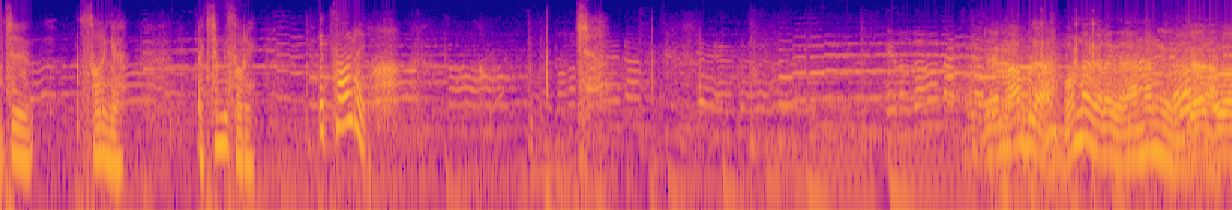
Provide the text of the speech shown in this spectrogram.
நினைச்சு சாரிங்க extremely sorry it's all right மாப்பிள்ள பொண்ணை கலக்குறான் கேட்டுவா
